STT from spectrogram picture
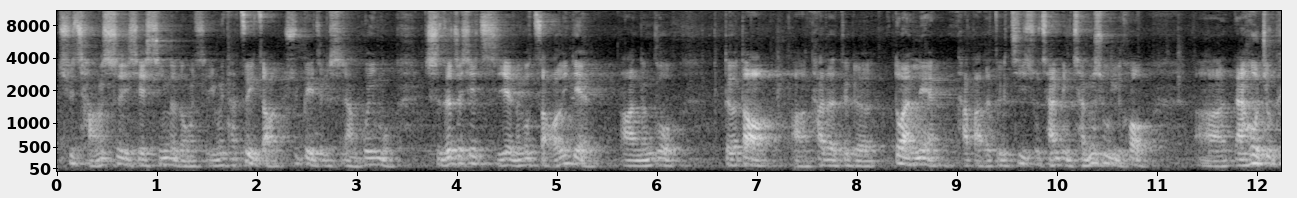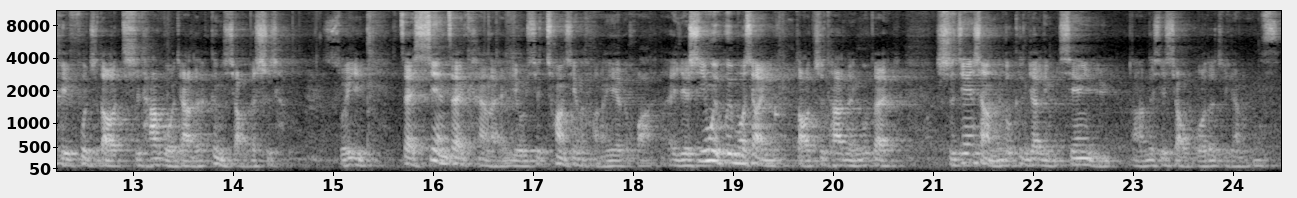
去尝试一些新的东西，因为它最早具备这个市场规模，使得这些企业能够早一点啊，能够得到啊它的这个锻炼，它把的这个技术产品成熟以后啊，然后就可以复制到其他国家的更小的市场。所以在现在看来，有些创新的行业的话，也是因为规模效应导致它能够在时间上能够更加领先于啊那些小国的这样公司。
